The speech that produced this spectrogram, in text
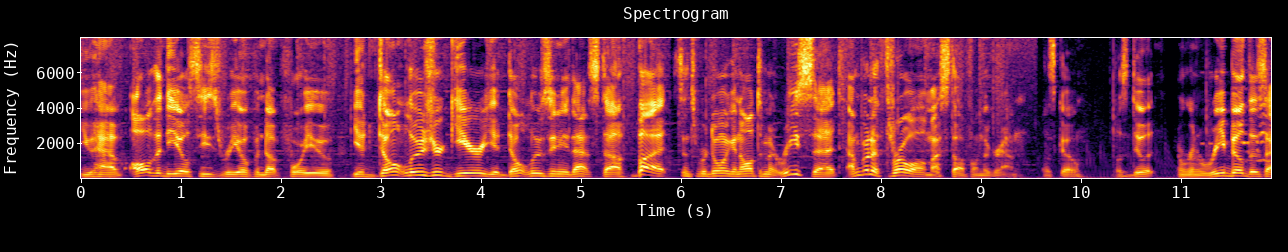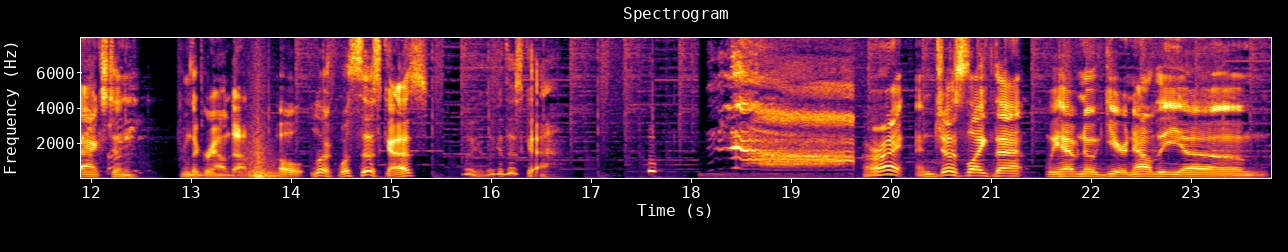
You have all the DLCs reopened up for you. You don't lose your gear. You don't lose any of that stuff. But since we're doing an ultimate reset, I'm going to throw all my stuff on the ground. Let's go. Let's do it. And we're going to rebuild this Axton from the ground up. Oh, look, what's this, guys? Look, look at this guy. No! All right, and just like that, we have no gear. Now, the um,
